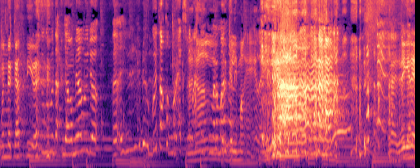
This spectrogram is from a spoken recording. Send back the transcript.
Mendekati. Tunggu bentar. Jangan bilang lu jo. Eh, eh, aduh gue takut berekspektasi Jangan ke mana-mana. bergelimang ee lagi. nah jadi gini.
